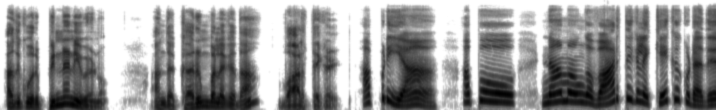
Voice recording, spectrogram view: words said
அதுக்கு ஒரு பின்னணி வேணும். அந்த கரும்பலகை தான் வார்த்தைகள். அப்படியா? அப்போ நாம அவங்க வார்த்தைகளை கேட்க கூடாது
